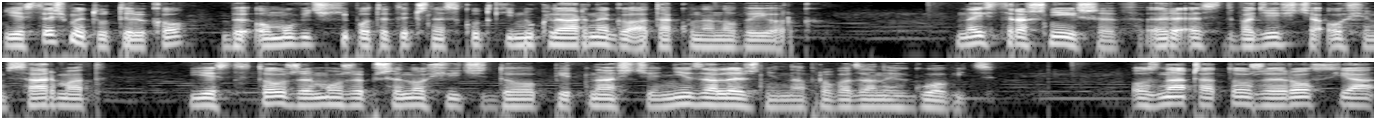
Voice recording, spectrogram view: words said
jesteśmy tu tylko, by omówić hipotetyczne skutki nuklearnego ataku na Nowy Jork. Najstraszniejsze w RS-28 Sarmat jest to, że może przenosić do 15 niezależnie naprowadzanych głowic. Oznacza to, że Rosja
